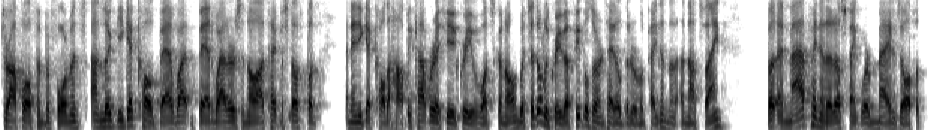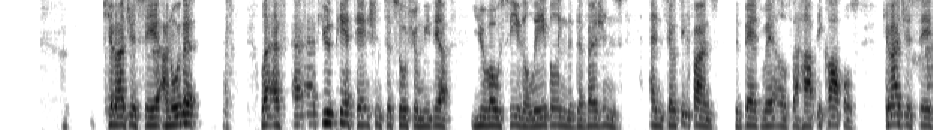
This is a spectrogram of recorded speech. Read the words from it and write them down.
drop off in performance. And look, you get called bed bedwetters and all that type of stuff, but and then you get called a happy clapper if you agree with what's going on, which I don't agree with. People are entitled to their own opinion, and, that's fine. But in my opinion, I just think we're miles off it. Can I just say, I know that like if if you pay attention to social media, you will see the labeling, the divisions, and Celtic fans, the bedwetters, the happy clappers. Can I just say,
